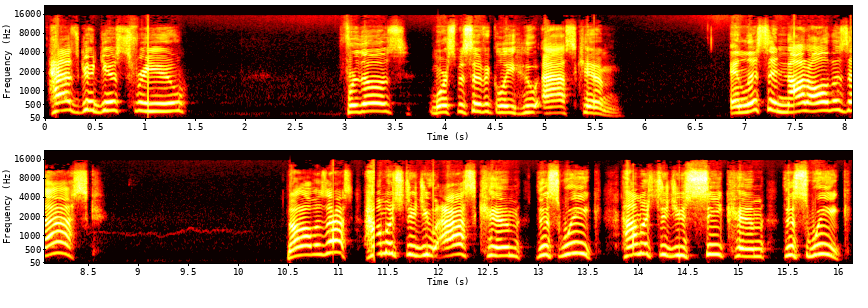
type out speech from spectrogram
has good gifts for you. For those, more specifically, who ask Him. And listen, not all of us ask. Not all of us ask. How much did you ask him this week? How much did you seek him this week?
